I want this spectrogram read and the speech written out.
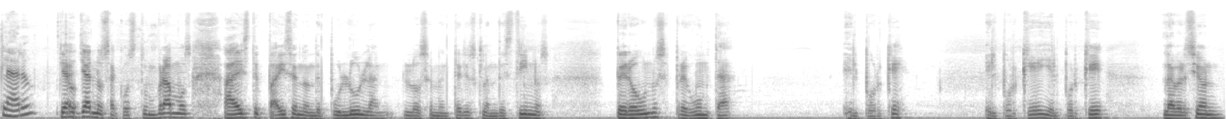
Claro. Ya, ya nos acostumbramos a este país en donde pululan los cementerios clandestinos, pero uno se pregunta el por qué, el por qué y el por qué. La versión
